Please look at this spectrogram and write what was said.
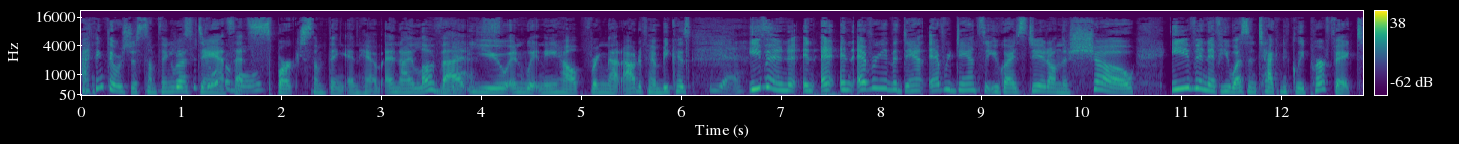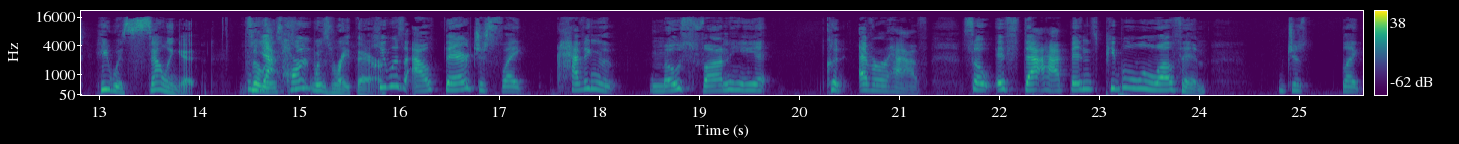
I think there was just something about He's dance that sparked something in him, and I love that Yes. you and Witney helped bring that out of him because Yes. even in in every of the dance, every dance that you guys did on the show, even if he wasn't technically perfect, he was selling it. So his heart he- was right there. he was out there just like having the most fun he could ever have. So if that happens, people will love him. Just like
